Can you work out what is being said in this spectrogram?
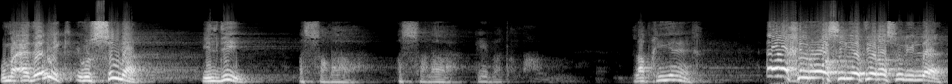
ومع ذلك يوصينا il dit الصلاة الصلاة عباد الله la prière آخر وصية رسول الله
